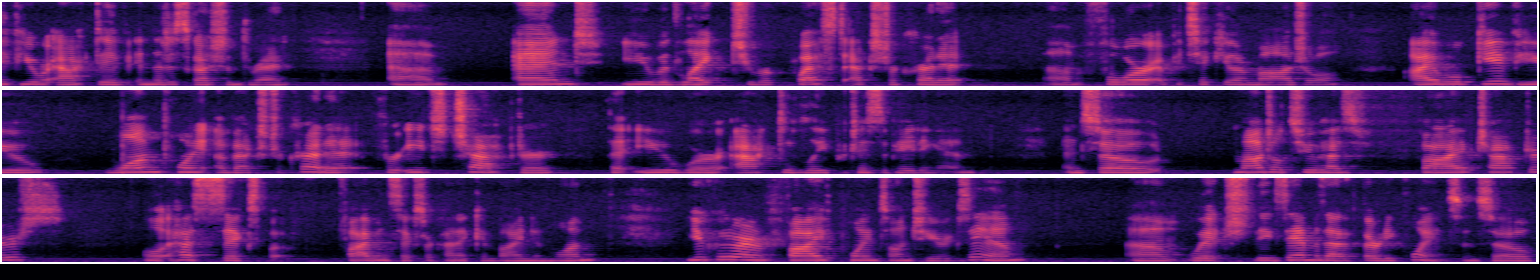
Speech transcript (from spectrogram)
if you were active in the discussion thread, um, and you would like to request extra credit um, for a particular module, I will give you one point of extra credit for each chapter that you were actively participating in. And so Module 2 has five chapters. Well, it has six, but five and six are kind of combined in one. You could earn five points onto your exam, um, which the exam is out of 30 points. And so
